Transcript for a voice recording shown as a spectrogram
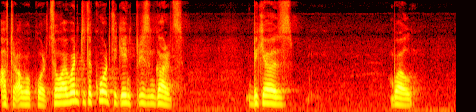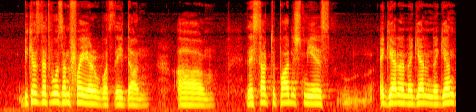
after our court. So i went to the court against prison guards because well because that was unfair what they done. Um, they start to punish me as again and again and again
